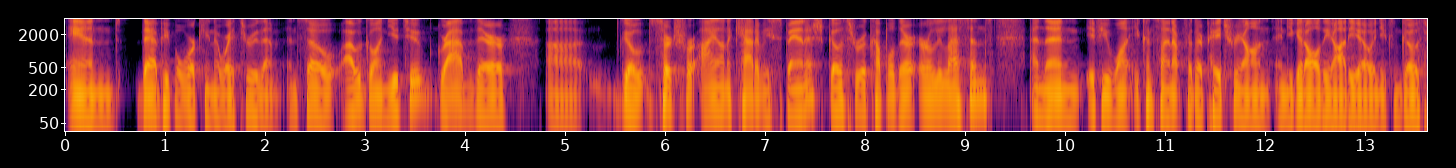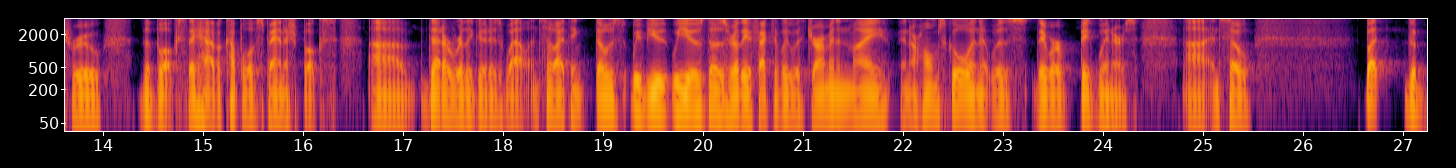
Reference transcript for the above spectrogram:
and they have people working their way through them. And so I would go on YouTube, grab their, uh, go search for Ayan Academy Spanish, go through a couple of their early lessons. And then if you want, you can sign up for their Patreon and you get all the audio and you can go through the books. They have a couple of Spanish books uh, that are really good as well. And so I think those we've used, we used those really effectively with German in my, in our homeschool and it was, they were big winners. Uh, and so, but the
